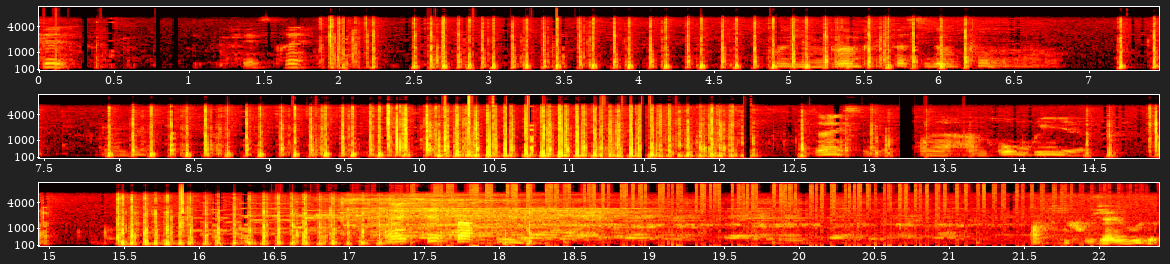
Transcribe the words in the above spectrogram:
fait, fait exprès. Moi j'aime pas un peu passer dans le fond. Désolé, c'est un gros bruit. Euh. Allez, c'est parti. Oh, je suis fou jaloux là?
